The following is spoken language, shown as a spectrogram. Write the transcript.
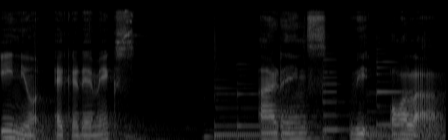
in your academics? I think we all are.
